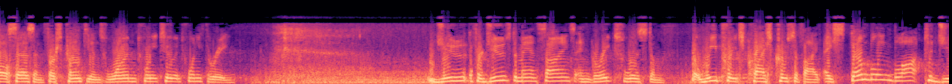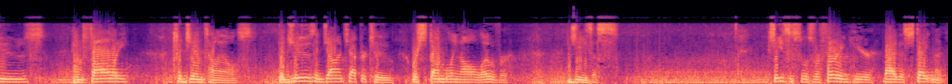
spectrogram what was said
Paul says in 1 Corinthians 1, 22 and 23, Jew, for Jews demand signs and Greeks wisdom, but we preach Christ crucified, a stumbling block to Jews and folly to Gentiles. The Jews in John chapter 2 were stumbling all over Jesus. Jesus was referring here by this statement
